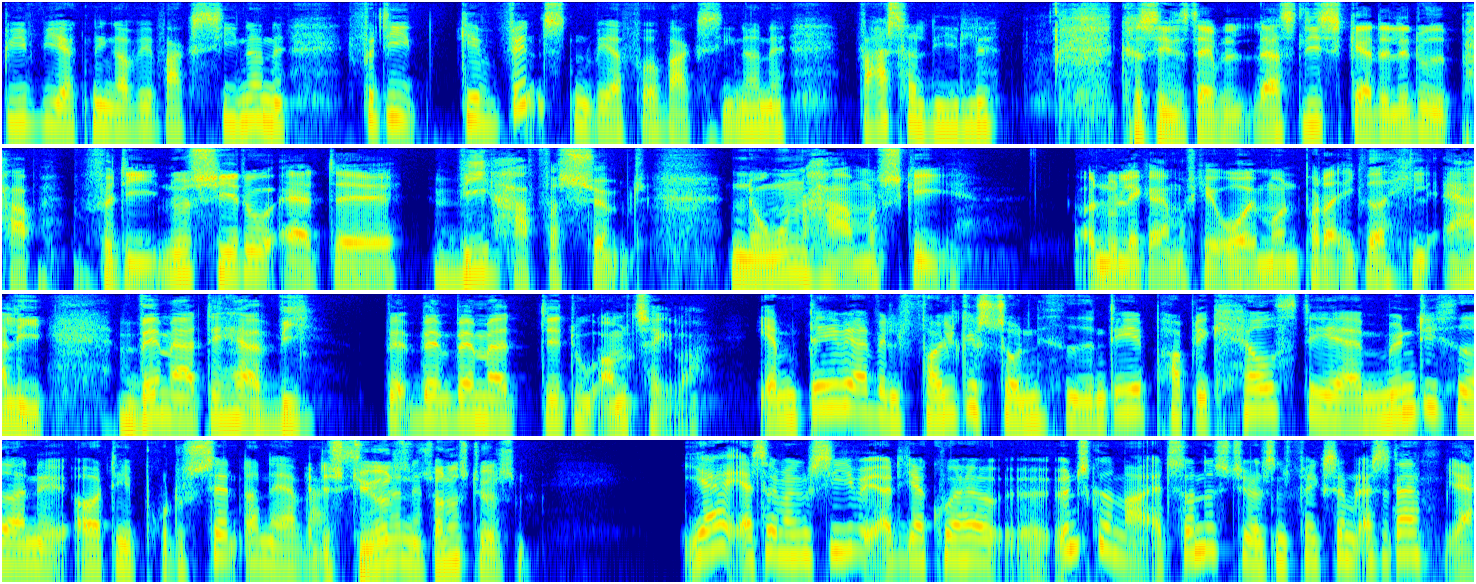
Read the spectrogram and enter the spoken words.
bivirkninger ved vaccinerne, fordi gevinsten ved at få vaccinerne var så lille. Christine Stabel, lad os lige skære det lidt ud i pap, fordi nu siger du, at øh, vi har forsømt. Nogen har måske og nu lægger jeg måske ord i munden på dig, ikke været helt ærlige. Hvem er det her vi? Hvem, hvem er det, du omtaler? Jamen, det er vel folkesundheden. Det er public health, det er myndighederne, og det er producenterne af vaccinerne. Er det styrelsen, Sundhedsstyrelsen? Ja, altså man kan sige, at jeg kunne have ønsket mig, at Sundhedsstyrelsen for eksempel, altså der, ja,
